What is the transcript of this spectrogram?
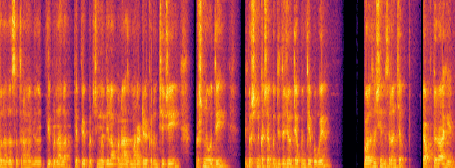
दोन हजार सतरा मध्ये पेपर झाला त्या पेपरची मधील आपण आज मराठी व्याकरणचे जे प्रश्न होते ते प्रश्न कशा पद्धतीचे होते आपण ते बघूया. बाळासाहेब शिंदे सरांच्या चॅप्टर आहेत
